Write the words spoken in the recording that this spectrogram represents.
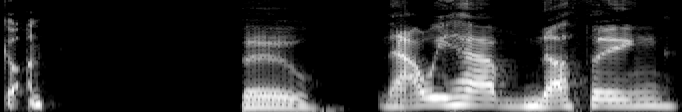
gone. Boo. now we have nothing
